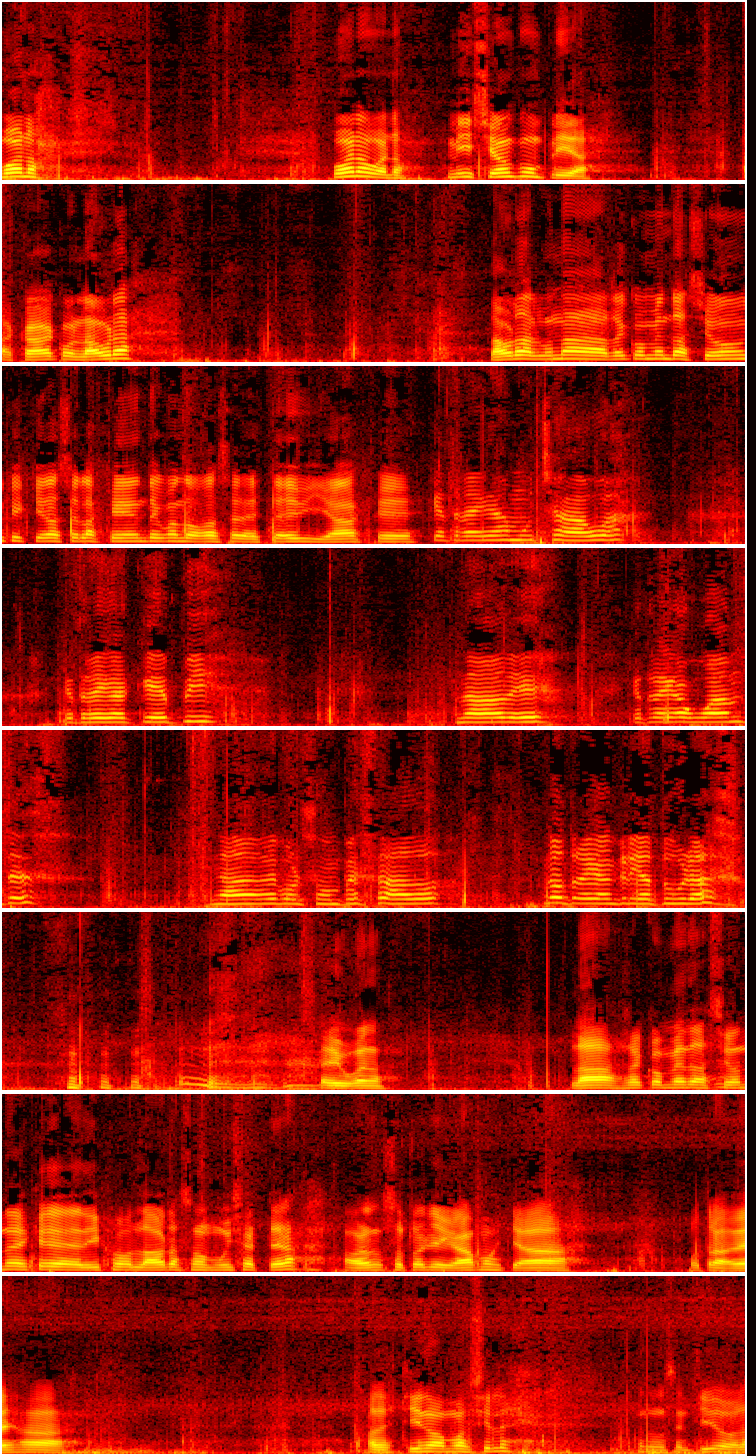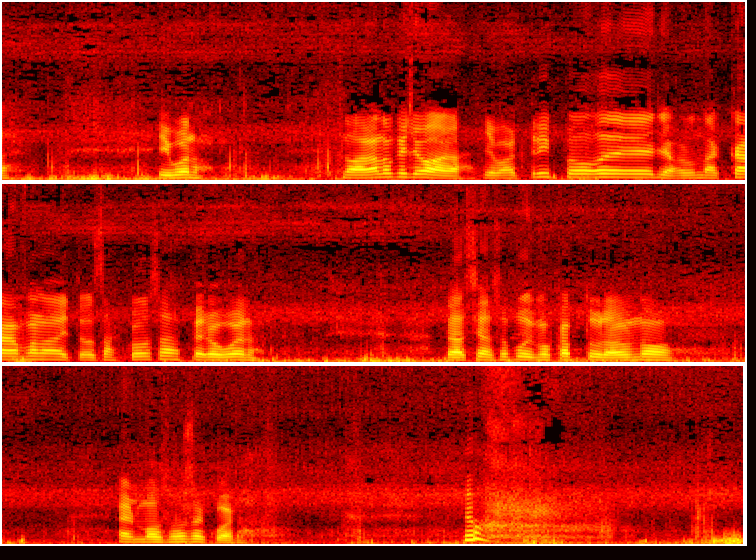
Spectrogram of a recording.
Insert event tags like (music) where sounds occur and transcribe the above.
Bueno, bueno, bueno, misión cumplida. Acá con Laura. Laura, ¿alguna recomendación que quiera hacer la gente cuando va a hacer este viaje? Que traiga mucha agua, que traiga kepi, nada de que traiga guantes, nada de bolsón pesado, no traigan criaturas. (laughs) y bueno, las recomendaciones que dijo Laura son muy certeras. Ahora nosotros llegamos ya otra vez a, a destino, vamos a decirle, en un sentido, ¿verdad? Y bueno, no hagan lo que yo haga, llevar trípode, llevar una cámara y todas esas cosas, pero bueno, gracias a eso pudimos capturar unos hermosos recuerdos. Uf.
